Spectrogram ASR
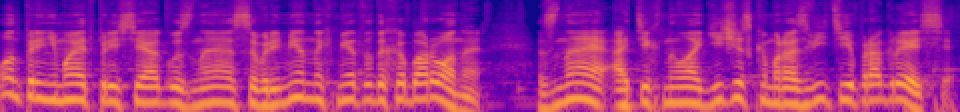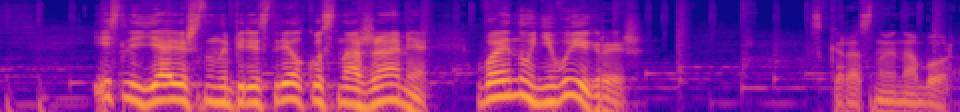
он принимает присягу, зная о современных методах обороны, зная о технологическом развитии и прогрессе. Если явишься на перестрелку с ножами, войну не выиграешь. Скоростной набор.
